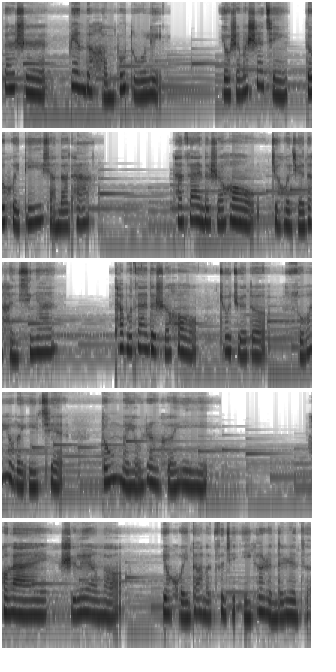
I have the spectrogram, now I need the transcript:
但是变得很不独立，有什么事情都会第一想到他。他在的时候就会觉得很心安，他不在的时候就觉得所有的一切都没有任何意义。后来失恋了，又回到了自己一个人的日子。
